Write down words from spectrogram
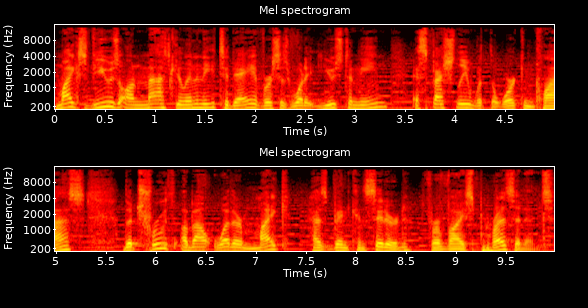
Mike's views on masculinity today versus what it used to mean, especially with the working class, the truth about whether Mike has been considered for vice president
